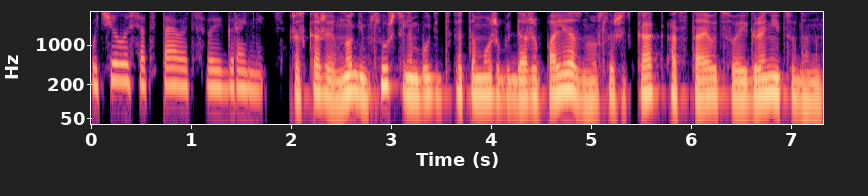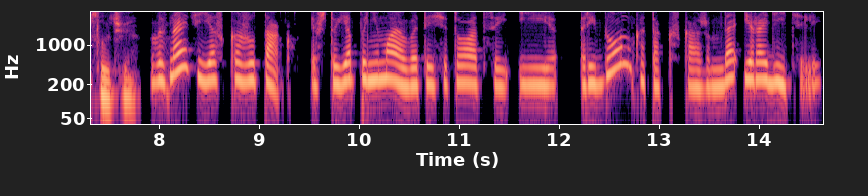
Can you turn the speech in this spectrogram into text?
училась отстаивать свои границы. Расскажи, многим слушателям будет это, может быть, даже полезно услышать, как отстаивать свои границы в данном случае. Вы знаете, я скажу так, что я понимаю в этой ситуации и ребенка, так скажем, да, и родителей.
